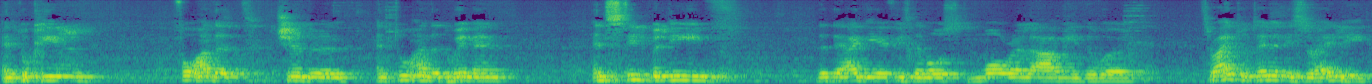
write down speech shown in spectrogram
and to kill 400 children and 200 women and still believe that the IDF is the most moral army in the world. Try to tell an Israeli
